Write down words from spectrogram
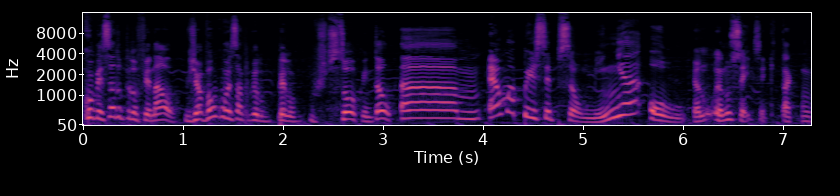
começando pelo final, já vamos começar pelo, pelo soco, então. Ahn, é uma percepção minha ou. Eu não, eu não sei, isso aqui tá com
